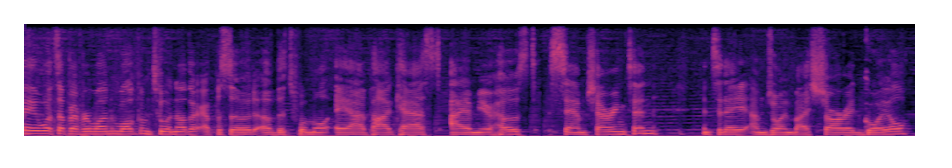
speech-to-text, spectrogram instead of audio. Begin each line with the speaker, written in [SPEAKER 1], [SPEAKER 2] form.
[SPEAKER 1] Hey, what's up, everyone? Welcome to another episode of the TWIML AI podcast. I am your host, Sam Charrington, and today I'm joined by Sharad Goel.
